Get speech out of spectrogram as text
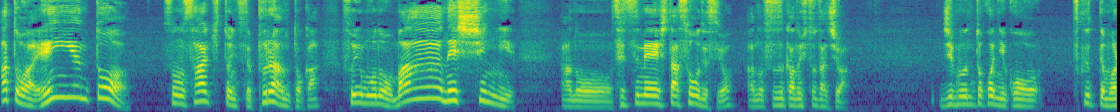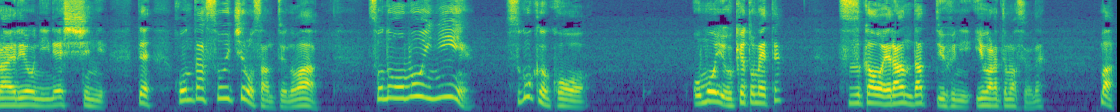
あとは延々と、そのサーキットについてプランとか、そういうものを、まあ、熱心に、あの、説明したそうですよ。あの、鈴鹿の人たちは。自分とこにこう、作ってもらえるように熱心に。で、本田宗一郎さんっていうのは、その思いに、すごくこう、思いを受け止めて、鈴鹿を選んだっていうふうに言われてますよね。まあ、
